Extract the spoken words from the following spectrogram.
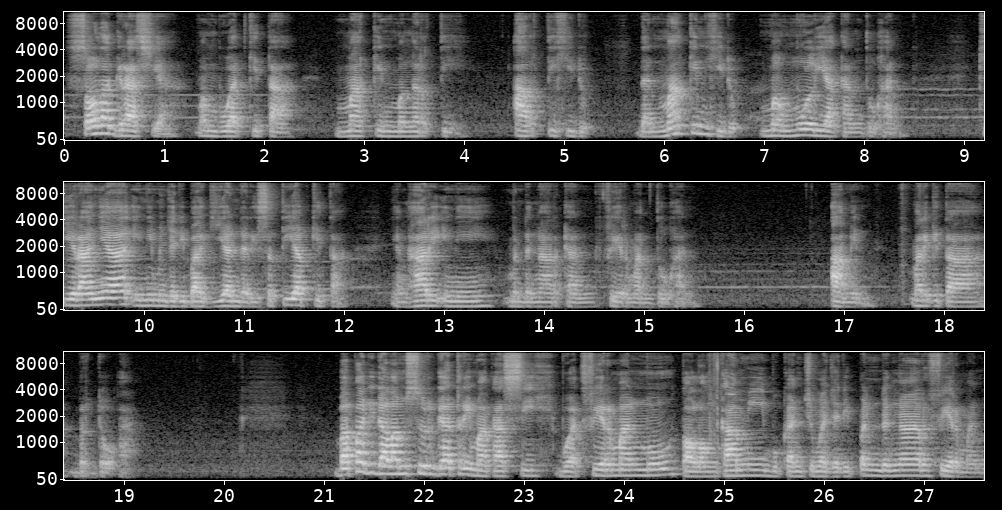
Sola Gracia membuat kita makin mengerti arti hidup dan makin hidup memuliakan Tuhan. Kiranya ini menjadi bagian dari setiap kita yang hari ini mendengarkan firman Tuhan. Amin. Mari kita berdoa. Bapa di dalam surga terima kasih buat firman-Mu. Tolong kami bukan cuma jadi pendengar firman.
